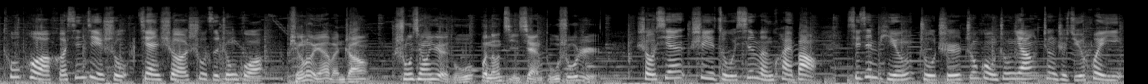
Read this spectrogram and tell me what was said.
突破核心技术，建设数字中国。评论员文章：书香阅读不能仅限读书日。首先是一组新闻快报：习近平主持中共中央政治局会议。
